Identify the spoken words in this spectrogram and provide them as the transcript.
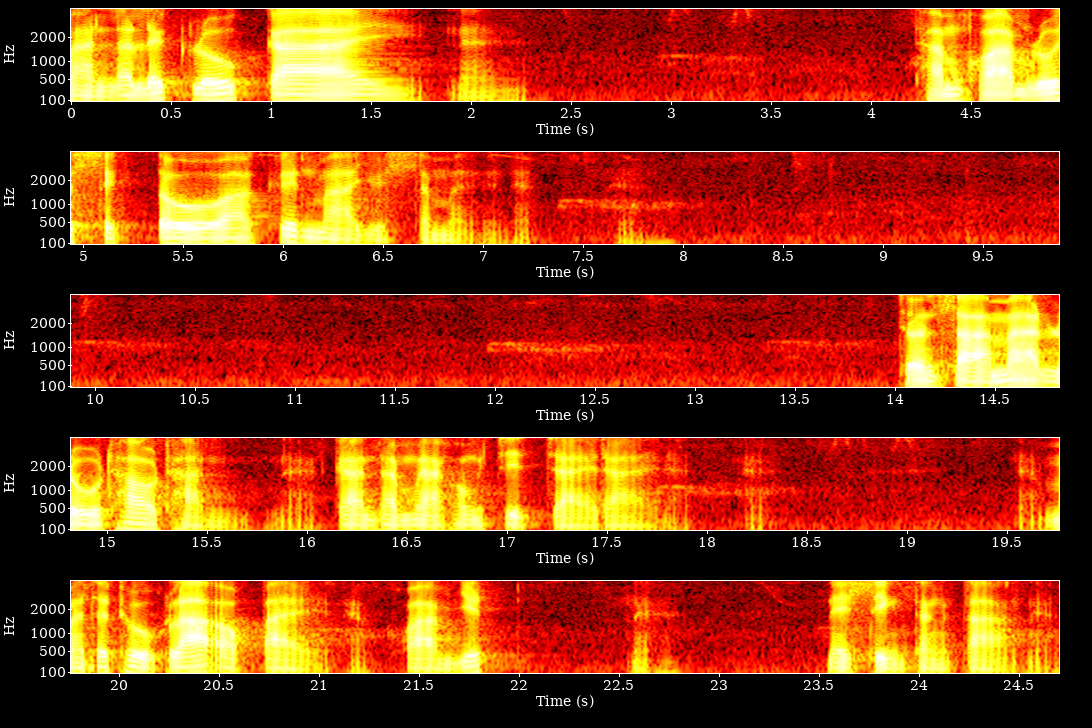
มันระลึกรู้กายนะ ทำความรู้สึกตัวขึ้นมาอยู่เสมอนะจนสามารถรู้เท่าทันนะการทำงานของจิตใจได้นะมันจะถูกละออกไปนะความยึดนะในสิ่งต่างๆเนี่ย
